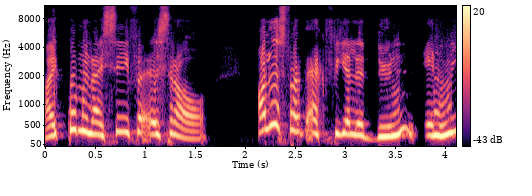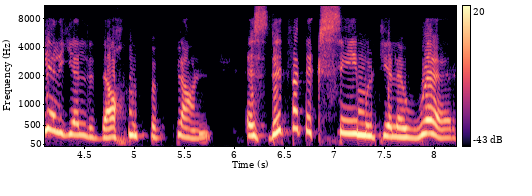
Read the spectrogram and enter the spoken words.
Hy kom en hy sê vir Israel, alles wat ek vir julle doen en hoe julle julle dag moet beplan, is dit wat ek sê moet julle hoor.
